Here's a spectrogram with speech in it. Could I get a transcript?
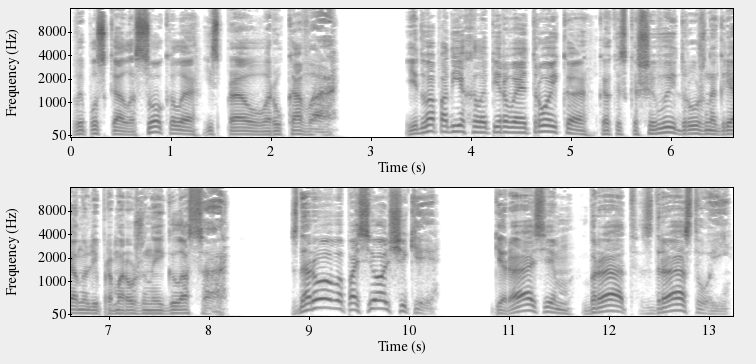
выпускала сокола из правого рукава. Едва подъехала первая тройка, как из кошевы дружно грянули промороженные голоса. «Здорово, посельщики!» «Герасим, брат, здравствуй!»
